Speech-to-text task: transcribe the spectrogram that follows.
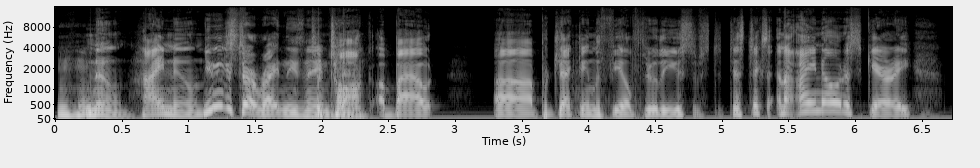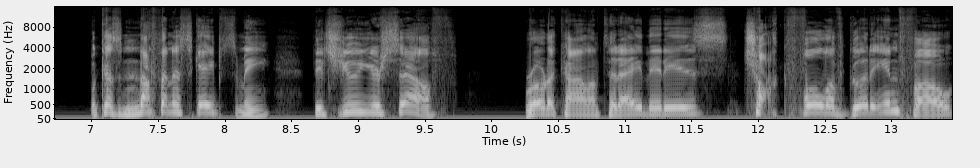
Mm -hmm. Noon. High Noon. You need to start writing these names To talk down. about uh, projecting the field through the use of statistics. And I noticed, Gary, because nothing escapes me, that you yourself wrote a column today that is chock full of good info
